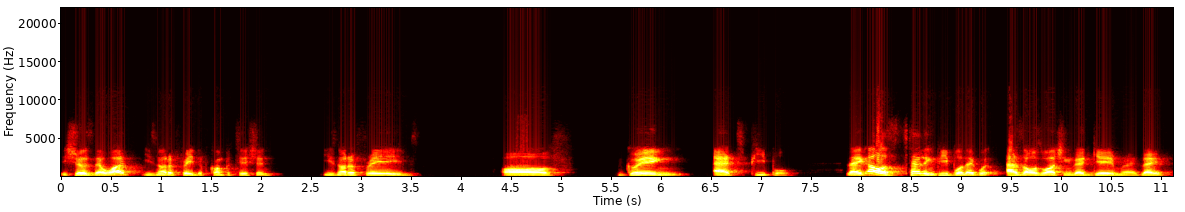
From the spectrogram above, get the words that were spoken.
it shows that what he's not afraid of competition. He's not afraid of going at people. Like I was telling people, like as I was watching that game, right? Like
